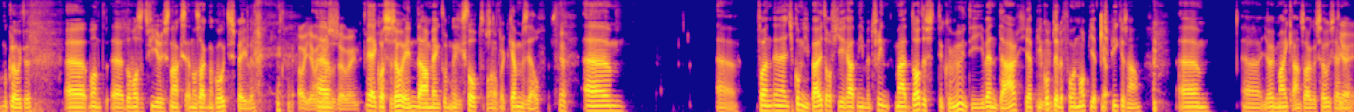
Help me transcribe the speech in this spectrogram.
mijn kloten. Eh, want dan was het vier uur s'nachts en dan zat ik nog WoW te spelen. Oh ja, maar Ehm, was er zo een. Ja, ik was er zo in, daarom ben ik er ook mee gestopt, want Snap ik ik. ken mezelf. Ja. Ehm, eh, van, eh, je komt niet buiten of je gaat niet met vrienden, maar dat is de community. Je bent daar, je hebt je Mhm. koptelefoon op, je hebt je Ja. speakers aan, Ehm eh, je mic aan zou ik het zo zeggen. Ja, ja.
